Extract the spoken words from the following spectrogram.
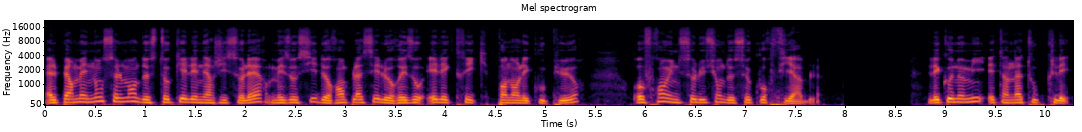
Elle permet non seulement de stocker l'énergie solaire, mais aussi de remplacer le réseau électrique pendant les coupures, offrant une solution de secours fiable. L'économie est un atout clé,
